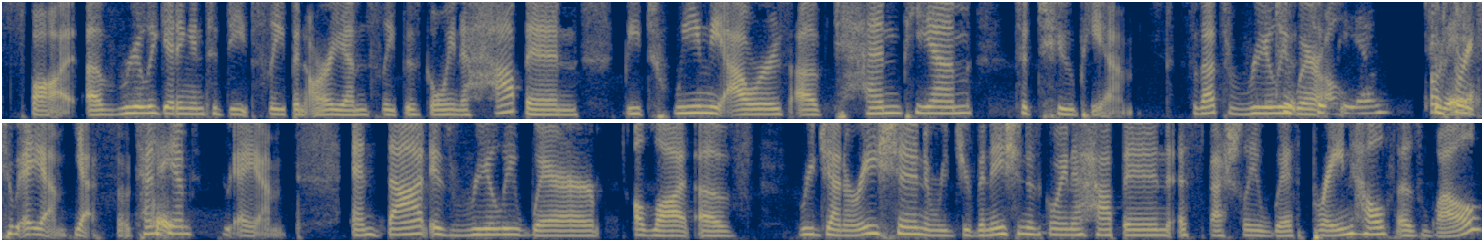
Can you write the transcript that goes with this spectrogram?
spot of really getting into deep sleep and REM sleep is going to happen between the hours of 10 p.m. to 2 p.m. So that's really 2, where 2 p.m. Oh, sorry, 2 a.m. Yes. So 10 okay. p.m. to 2 a.m. And that is really where a lot of regeneration and rejuvenation is going to happen, especially with brain health as well.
